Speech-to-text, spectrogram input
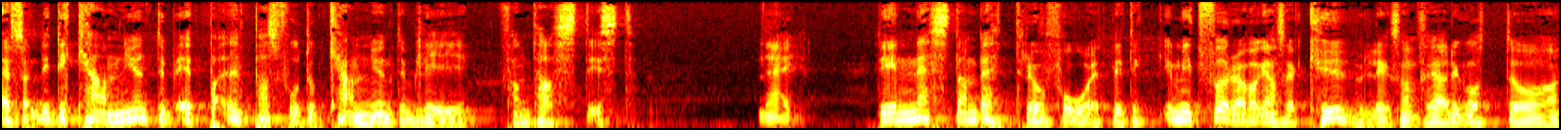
Alltså, det, det kan ju inte, ett passfoto kan ju inte bli fantastiskt. Nej. Det är nästan bättre att få ett lite... Mitt förra var ganska kul liksom, för jag hade gått och...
